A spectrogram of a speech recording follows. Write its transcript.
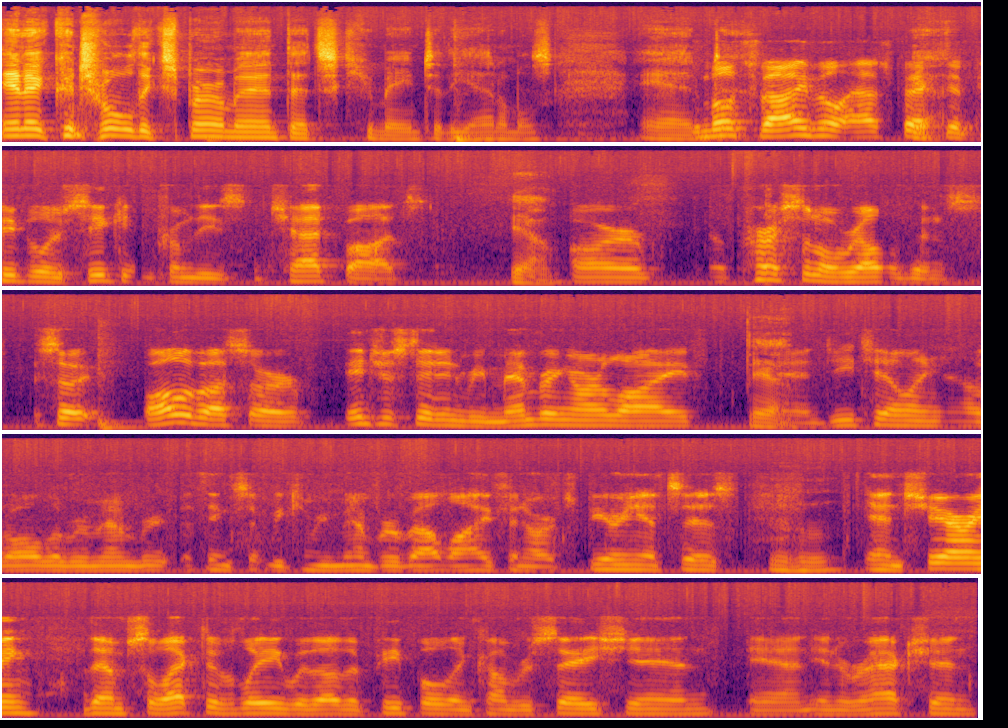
In a controlled experiment that's humane to the animals, and The most valuable aspect that people are seeking from these chatbots yeah, are personal relevance. So all of us are interested in remembering our life Yeah. and detailing out all the remember the things that we can remember about life and our experiences hmm and sharing them selectively with other people in conversation and interaction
